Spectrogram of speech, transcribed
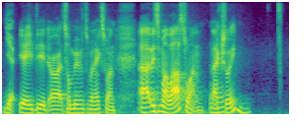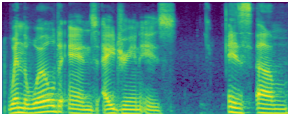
Yeah. Yeah, he did. All right, so I'm moving to my next one. Uh, this is my last one, Mm-hmm. actually. When the world ends, Adrian is. Is um,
